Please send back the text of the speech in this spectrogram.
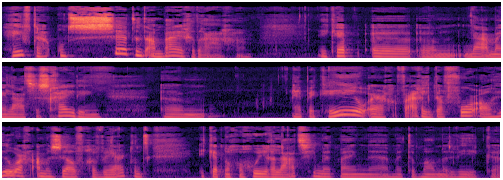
heeft daar ontzettend aan bijgedragen. Ik heb uh, um, na mijn laatste scheiding. Um, heb ik heel erg, of eigenlijk daarvoor al heel erg aan mezelf gewerkt. Want ik heb nog een goede relatie met, mijn, uh, met de man met wie ik uh,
